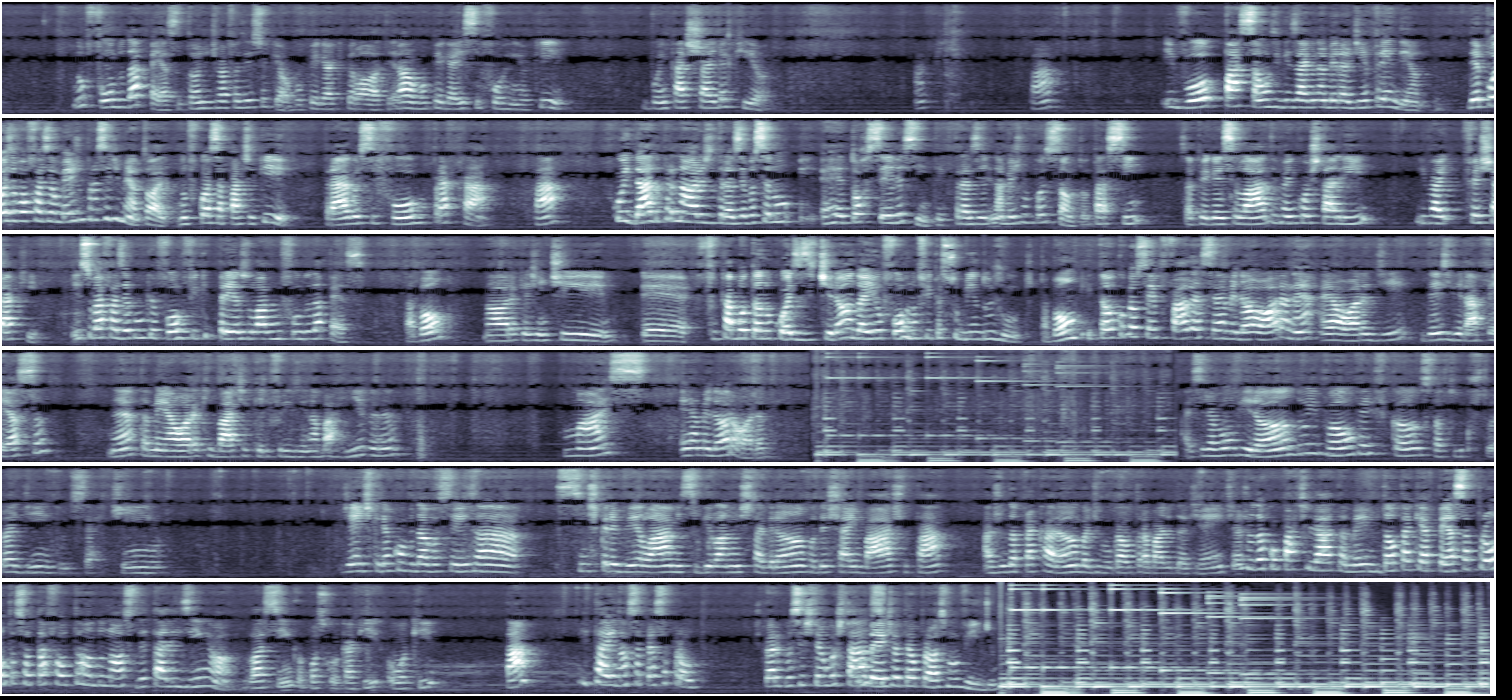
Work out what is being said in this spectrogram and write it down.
no fundo da peça. Então, a gente vai fazer isso aqui, ó. Vou pegar aqui pela lateral, vou pegar esse forrinho aqui, vou encaixar ele aqui, ó. Aqui, tá? E vou passar um zigue-zague na beiradinha prendendo. Depois eu vou fazer o mesmo procedimento, olha. Não ficou essa parte aqui? Trago esse forro pra cá, tá? Cuidado para na hora de trazer você não retorcer ele assim, tem que trazer ele na mesma posição. Então tá assim, você vai pegar esse lado e vai encostar ali e vai fechar aqui. Isso vai fazer com que o forro fique preso lá no fundo da peça, tá bom? Na hora que a gente é, ficar botando coisas e tirando, aí o forro não fica subindo junto, tá bom? Então, como eu sempre falo, essa é a melhor hora, né? É a hora de desvirar a peça, né? Também é a hora que bate aquele frisinho na barriga, né? Mas é a melhor hora. Aí vocês já vão virando e vão verificando se tá tudo costuradinho, tudo certinho. Gente, queria convidar vocês a se inscrever lá, me seguir lá no Instagram, vou deixar aí embaixo, tá? Ajuda pra caramba a divulgar o trabalho da gente, ajuda a compartilhar também. Então tá aqui a peça pronta, só tá faltando o nosso detalhezinho, ó, lacinho que eu posso colocar aqui ou aqui, tá? E tá aí nossa peça pronta. Espero que vocês tenham gostado. Um beijo até o próximo vídeo.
